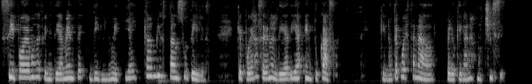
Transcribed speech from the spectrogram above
sí podemos definitivamente disminuir. Y hay cambios tan sutiles que puedes hacer en el día a día en tu casa, que no te cuesta nada, pero que ganas muchísimo.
